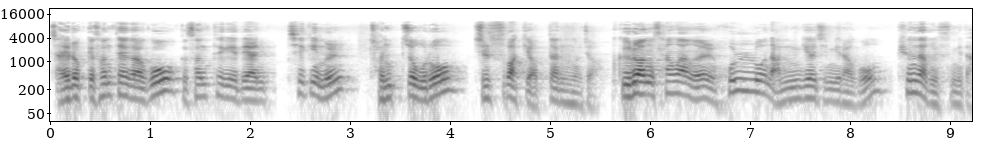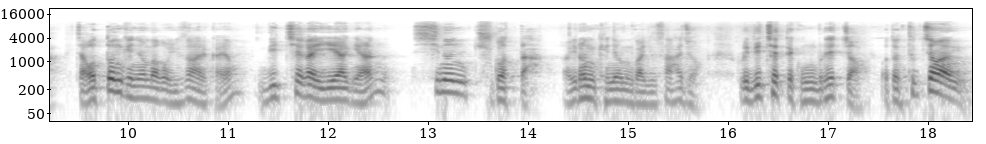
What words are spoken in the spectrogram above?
자유롭게 선택하고 그 선택에 대한 책임을 전적으로 질 수밖에 없다는 거죠. 그런 상황을 홀로 남겨짐이라고 표현하고 있습니다. 자, 어떤 개념하고 유사할까요? 니체가 이야기한 신은 죽었다. 이런 개념과 유사하죠. 우리 니체 때 공부를 했죠. 어떤 특정한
